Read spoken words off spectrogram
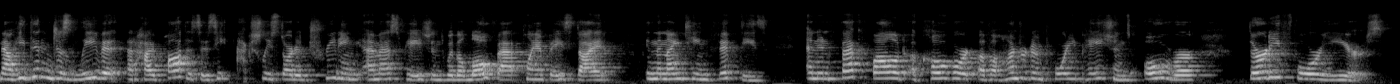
Now, he didn't just leave it at hypothesis, he actually started treating MS patients with a low fat plant based diet in the 1950s, and in fact, followed a cohort of 140 patients over 34 years,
